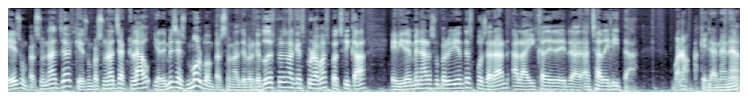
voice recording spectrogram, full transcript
és un personatge que és un personatge clau i, a més, és molt bon personatge, perquè tu després en aquests programes pots ficar... Evidentment, ara Supervivientes posaran a la hija de, de a Chadelita. Bueno, aquella nena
